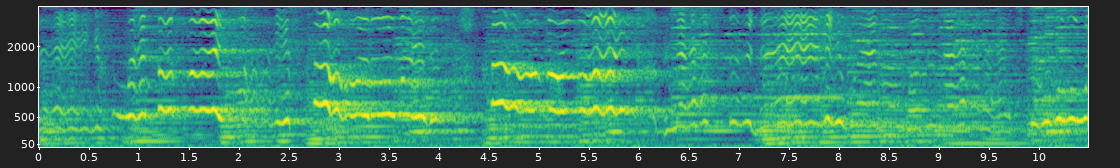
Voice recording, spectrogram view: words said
day when first my eyes saw the wisest of the when I was led to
